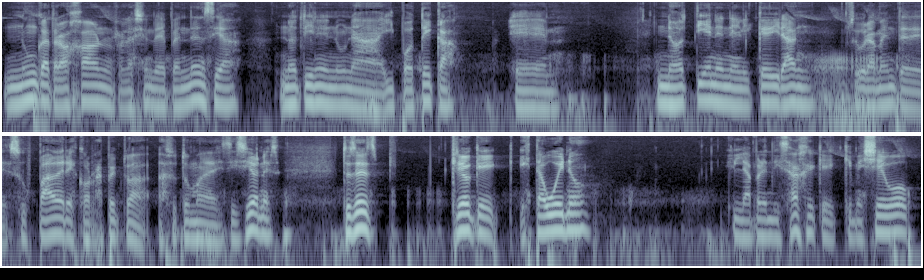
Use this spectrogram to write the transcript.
nunca trabajaron en relación de dependencia, no tienen una hipoteca, eh, no tienen el qué dirán seguramente de sus padres con respecto a, a su toma de decisiones. Entonces, creo que está bueno el aprendizaje que, que, me llevo,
